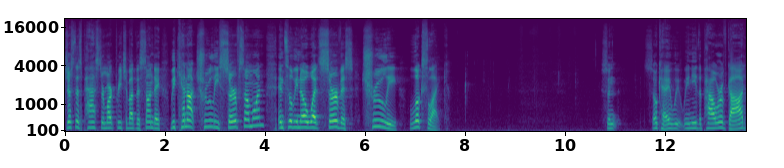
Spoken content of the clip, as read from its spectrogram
Just as Pastor Mark preached about this Sunday, we cannot truly serve someone until we know what service truly looks like. So it's okay, we, we need the power of God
